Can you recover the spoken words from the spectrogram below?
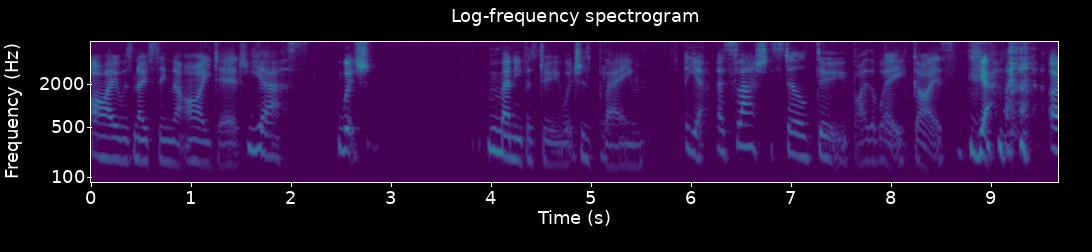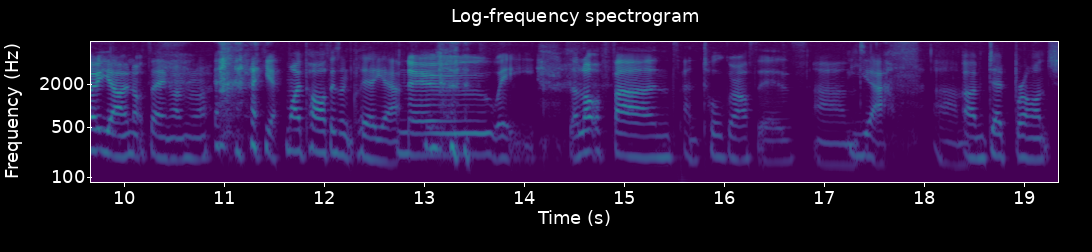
I was noticing that I did, yes which many of us do, which is blame. Yeah a slash still do by the way guys Yeah. oh yeah, I'm not saying I'm not. yeah, my path isn't clear yet. no way There's a lot of ferns and tall grasses and Yeah. um, Um, dead branches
